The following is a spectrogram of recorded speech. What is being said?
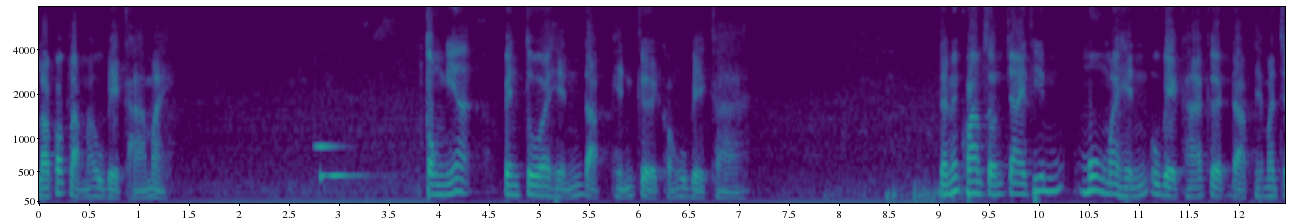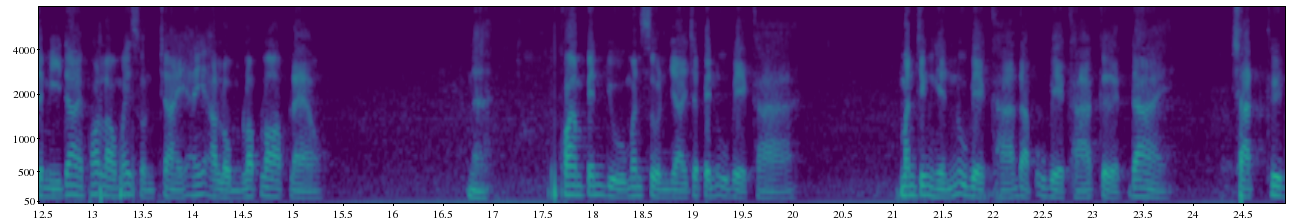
เราก็กลับมาอุเบกขาใหม่ ตรงเนี้ยเป็นตัวเห็นดับเห็นเกิดของอุเบกขาดังนั้นความสนใจที่มุ่งมาเห็นอุเบกขาเกิดดับเนี่ยมันจะมีได้ เพราะเราไม่สนใจไอ้อารมณ์รอบๆแล้วนะความเป็นอยู่มันส่วนใหญ่จะเป็นอุเบกขา มันจึงเห็นอุเบกขาดับอุเบกขาเกิดได้ ชัดขึ้น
